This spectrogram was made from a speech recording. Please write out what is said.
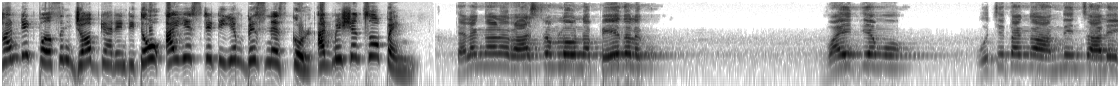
హండ్రెడ్ పర్సెంట్ జాబ్ గ్యారంటీతో ISTM business school. Admissions open Telangana రాష్ట్రంలో ఉన్న పేదలకు వైద్యము ఉచితంగా అందించాలి.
